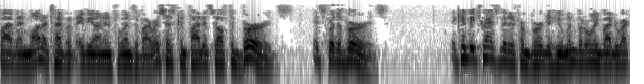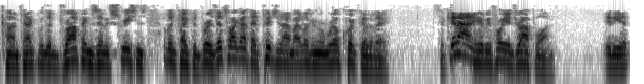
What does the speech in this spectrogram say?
H5N1, a type of avian influenza virus, has confined itself to birds. It's for the birds. It can be transmitted from bird to human, but only by direct contact with the droppings and excretions of infected birds. That's why I got that pigeon out of my living room real quick the other day. So get out of here before you drop one, idiot.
